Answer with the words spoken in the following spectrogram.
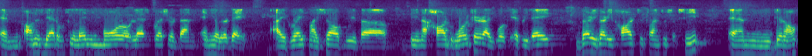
and honestly, I don't feel any more or less pressure than any other day. I rate myself with uh, being a hard worker. I work every day, very very hard to trying to succeed and you know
